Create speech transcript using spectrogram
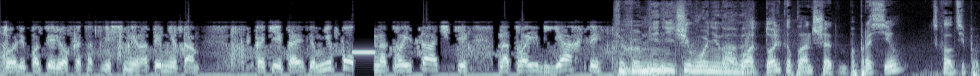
вдоль и поперек этот весь мир. А ты мне там какие-то эти... Мне по на твои тачки, на твои яхты. Такой, мне ничего не Ну, надо. Вот, только планшет попросил. Сказал, типа...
